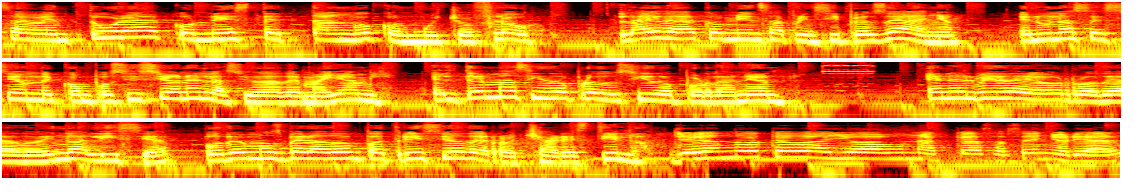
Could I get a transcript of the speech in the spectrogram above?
se aventura con este tango con mucho flow. La idea comienza a principios de año, en una sesión de composición en la ciudad de Miami. El tema ha sido producido por Danión. En el video, rodeado en Galicia, podemos ver a don Patricio derrochar estilo, llegando a caballo a una casa señorial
